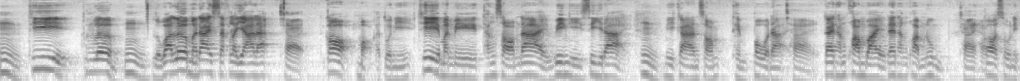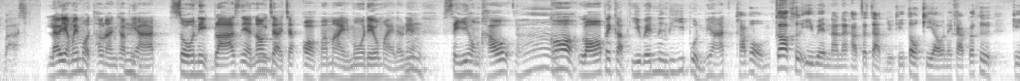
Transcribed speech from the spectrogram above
อืมที่เพิ่งเริ่มอืมหรือว่าเริ่มมาได้สักระยะแล้วใช่ ก็เหมาะกับตัวนี้ที่มันมีทั้งซ้อมได้วิ่งอีซี่ได้ อืม มีการซ้อมเทมโปได้ ใช่ ได้ทั้งความไว ได้ทั้งความนุ่ม ใช่ครับ ก็ Sonic Blast แล้วยังไม่หมดเท่านั้นครับอืมพี่อาร์ต Sonic Blast เนี่ยนอกจากจะออกมาใหม่โมเดลใหม่แล้วเนี่ยอืมสีของเขาอ่าก็ล้อไปกับอีเวนต์หนึ่งที่ญี่ปุ่นพี่อาร์ต ครับผม ก็คืออีเวนต์นั้นนะครับ จะจัดอยู่ที่โตเกียวนะครับ ก็คือกี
